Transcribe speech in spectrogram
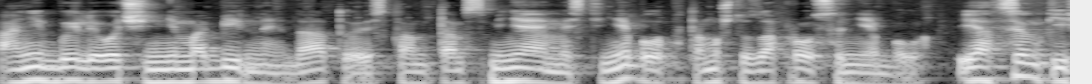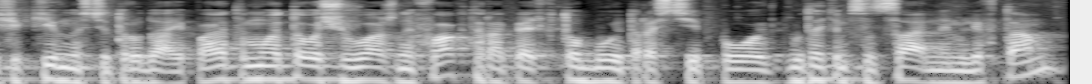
они были очень немобильные, да, то есть там, там сменяемости не было, потому что запроса не было. И оценки эффективности труда. И поэтому это очень важный фактор, опять, кто будет расти по вот этим социальным лифтам,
